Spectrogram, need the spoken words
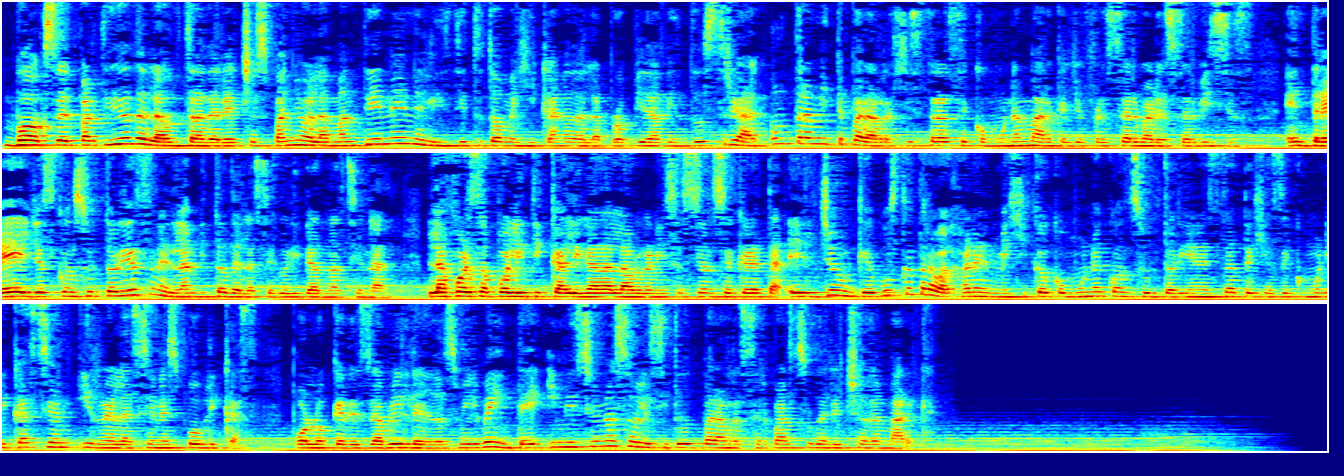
Vox, el partido de la ultraderecha española, mantiene en el Instituto Mexicano de la Propiedad Industrial un trámite para registrarse como una marca y ofrecer varios servicios, entre ellos consultorías en el ámbito de la seguridad nacional. La fuerza política ligada a la organización secreta El Yunque busca trabajar en México como una consultoría en estrategias de comunicación y relaciones públicas, por lo que desde abril de 2020 inició una solicitud para reservar su derecho de marca.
